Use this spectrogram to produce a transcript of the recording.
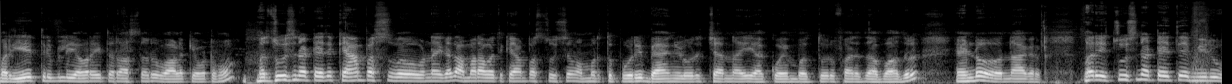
మరి ఏ త్రిబుల్ ఎవరైతే రాస్తారో వాళ్ళకి ఇవ్వటము. మరి చూసినట్టయితే క్యాంపస్ ఉన్నాయి కదా అమరావతి క్యాంపస్ చూసాం. అమృతపూరి బెంగళూరు చెన్నై కోయంబత్తూరు ఫరీదాబాద్ అండ్ నాగర్. మరి చూసినట్టయితే మీరు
